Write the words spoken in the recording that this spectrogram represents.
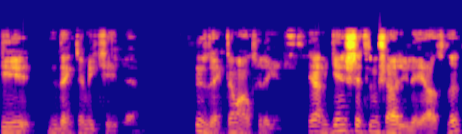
2 denklemi 2 ile üçüncü denklem 6 ile genişletiyor. Yani genişletilmiş haliyle yazdık.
